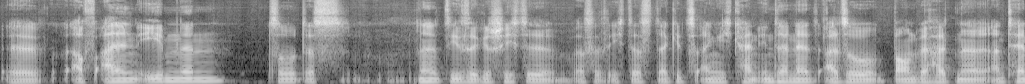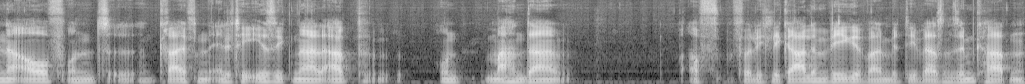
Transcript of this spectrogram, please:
äh, auf allen Ebenen so, dass ne, diese Geschichte, was weiß ich, das, da gibt es eigentlich kein Internet, also bauen wir halt eine Antenne auf und äh, greifen LTE-Signal ab und machen da auf völlig legalem Wege, weil mit diversen SIM-Karten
